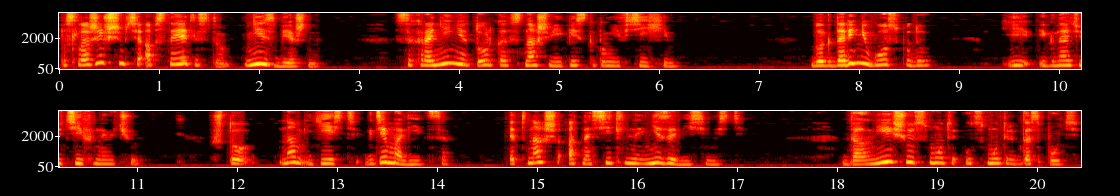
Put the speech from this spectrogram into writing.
по сложившимся обстоятельствам неизбежно. Сохранение только с нашим епископом Евтихием. Благодарение Господу и Игнатию Тихоновичу, что нам есть где молиться. Это наша относительная независимость. Дальнейшую смотрит, усмотрит Господь.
